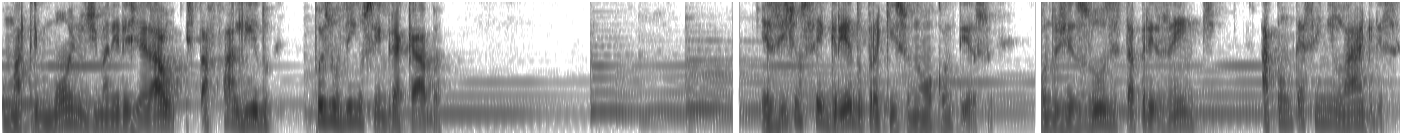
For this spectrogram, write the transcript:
O matrimônio, de maneira geral, está falido, pois o vinho sempre acaba. Existe um segredo para que isso não aconteça. Quando Jesus está presente, acontecem milagres.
